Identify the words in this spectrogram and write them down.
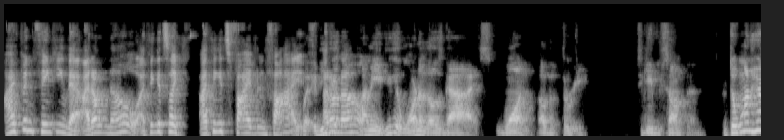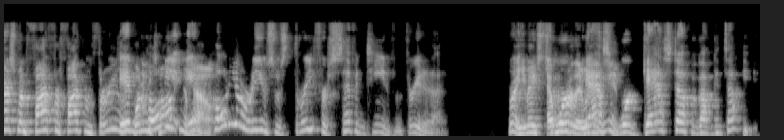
I've been thinking that. I don't know. I think it's like I think it's five and five. But if you I don't get- know. I mean, if you get one of those guys, one of the three, to give you something, Dajuan Harris went five for five from three. Like, what are we talking about? Antonio Reeves was three for 17 from three tonight. right, he makes two And more. we're, They win the gassed, we're gassed up about Kentucky.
